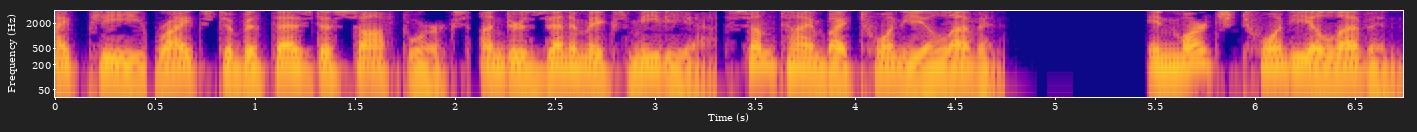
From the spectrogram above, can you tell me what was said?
IP rights to Bethesda Softworks under ZeniMax Media sometime by 2011. In March 2011,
